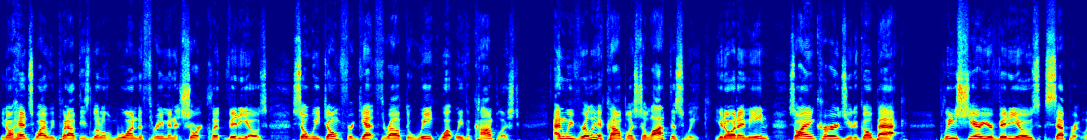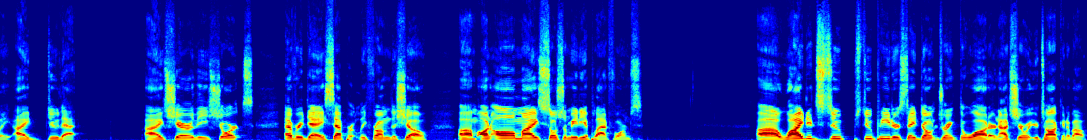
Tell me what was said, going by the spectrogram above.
You know, hence why we put out these little one to three minute short clip videos so we don't forget throughout the week what we've accomplished. And we've really accomplished a lot this week. You know what I mean? So I encourage you to go back. Please share your videos separately. I do that. I share the shorts every day separately from the show um, on all my social media platforms. Uh, why did Stu, Stu Peters say don't drink the water? Not sure what you're talking about.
